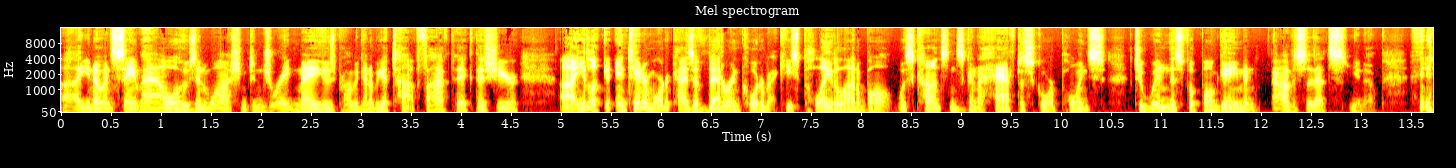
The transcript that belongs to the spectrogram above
Uh, you know, and Sam Howell, who's in Washington, Drake Maye, who's probably going to be a top five pick this year. Uh, you look, and Tanner Mordecai is a veteran quarterback. He's played a lot of ball. Wisconsin's going to have to score points to win this football game, and obviously that's you know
